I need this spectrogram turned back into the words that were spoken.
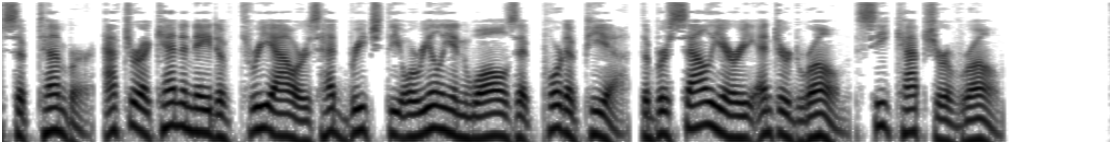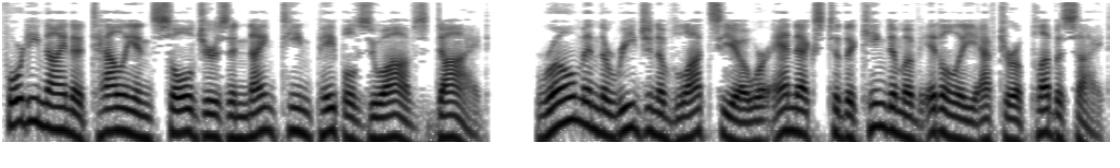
September, after a cannonade of three hours had breached the Aurelian walls at Porta Pia, the Bersaglieri entered Rome see capture of Rome. Forty-nine Italian soldiers and 19 papal zouaves died. Rome and the region of Lazio were annexed to the Kingdom of Italy after a plebiscite.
